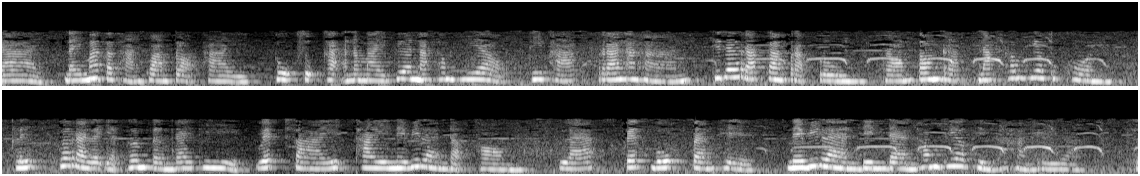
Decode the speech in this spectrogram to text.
ได้ในมาตรฐานความปลอดภัย ถูกสุขอนามัยเพื่อนักท่องเที่ยว ที่พัก ร้านอาหารที่ได้รับการปรับปรุง พร้อมต้อนรับนักท่องเที่ยวทุกคน คลิกเพื่อรายละเอียดเพิ่มเติมได้ที่ เว็บไซต์ thainewiland.com และ Facebook Fanpage เนวิแลนด์ดินแดนท่องเที่ยวถิ่นทหารเรือ ส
